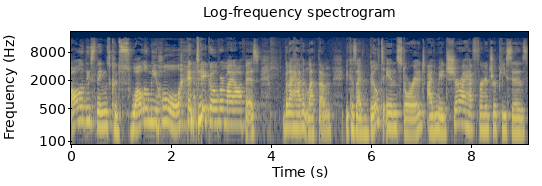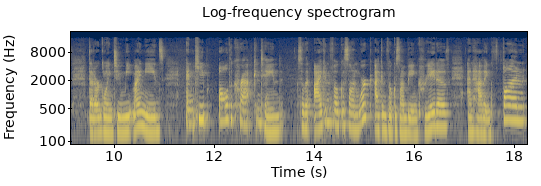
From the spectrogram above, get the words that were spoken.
All of these things could swallow me whole and take over my office, but I haven't let them because I've built in storage. I've made sure I have furniture pieces that are going to meet my needs and keep all the crap contained so that I can focus on work, I can focus on being creative and having fun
